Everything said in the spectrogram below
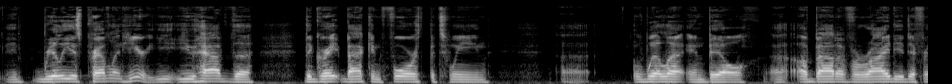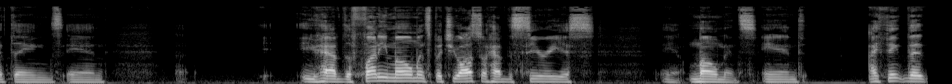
it really is prevalent here. You you have the the great back and forth between uh, Willa and Bill uh, about a variety of different things, and you have the funny moments, but you also have the serious you know, moments, and I think that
